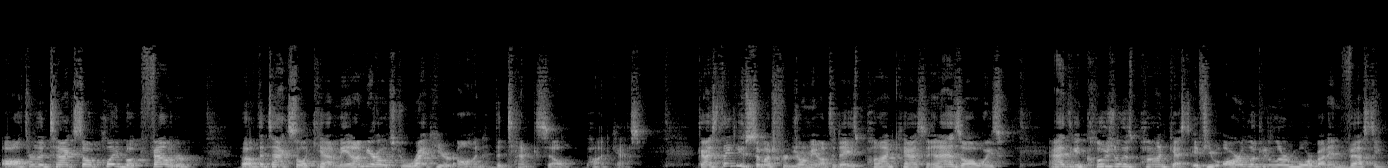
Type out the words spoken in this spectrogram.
author of the Tax Sale Playbook, founder of the Tax Sale Academy, and I'm your host right here on the Tax Sale Podcast. Guys, thank you so much for joining me on today's podcast. And as always, at the conclusion of this podcast, if you are looking to learn more about investing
